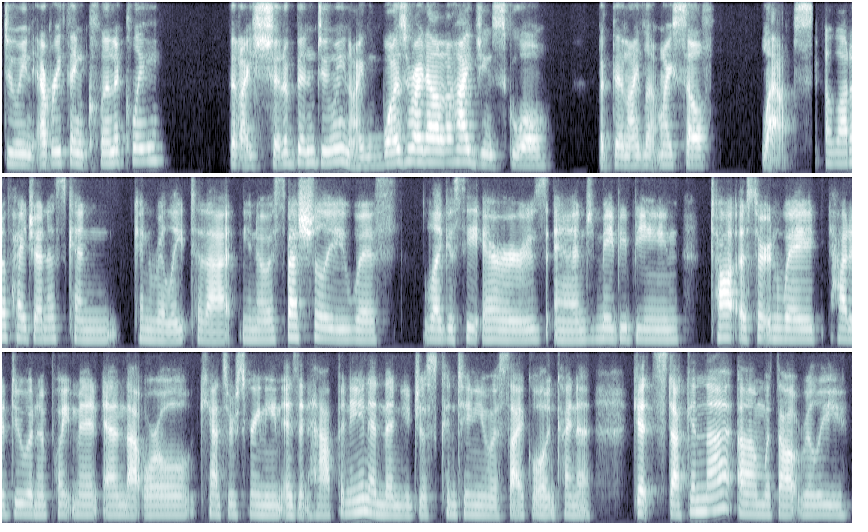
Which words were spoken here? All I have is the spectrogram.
doing everything clinically that I should have been doing. I was right out of hygiene school, but then I let myself lapse. A lot of hygienists can can relate to that, you know, especially with legacy errors and maybe being taught a certain way how to do an appointment and that oral cancer screening isn't happening and then you just continue a cycle and kind of get stuck in that um, without really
